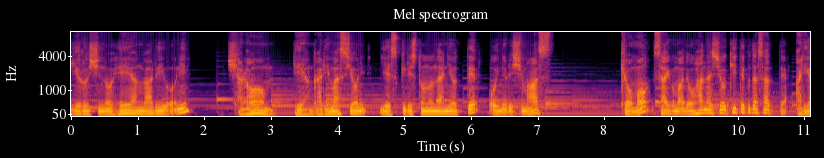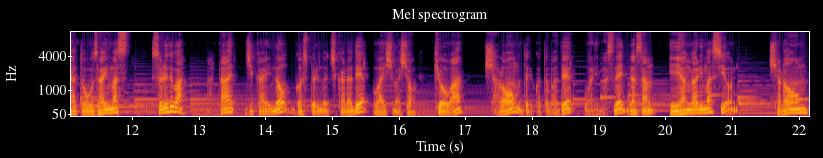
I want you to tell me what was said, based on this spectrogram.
許しの平安があるように、シャローム。平安がありますように、イエス・キリストの名によってお祈りします。今日も最後までお話を聞いてくださってありがとうございます。それではまた次回のゴスペルの力でお会いしましょう。今日はシャロームという言葉で終わりますね。皆さん平安がありますように。シャローム。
